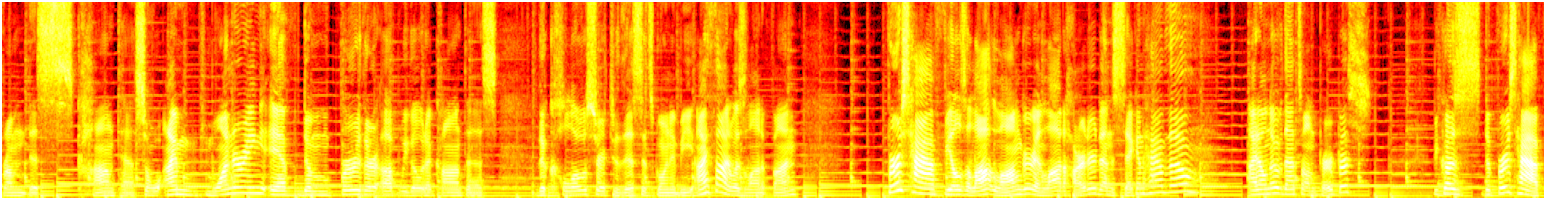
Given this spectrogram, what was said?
from this contest. So I'm wondering if the further up we go to contest, the closer to this it's going to be. I thought it was a lot of fun. First half feels a lot longer and a lot harder than the second half, though. I don't know if that's on purpose. Because the first half,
